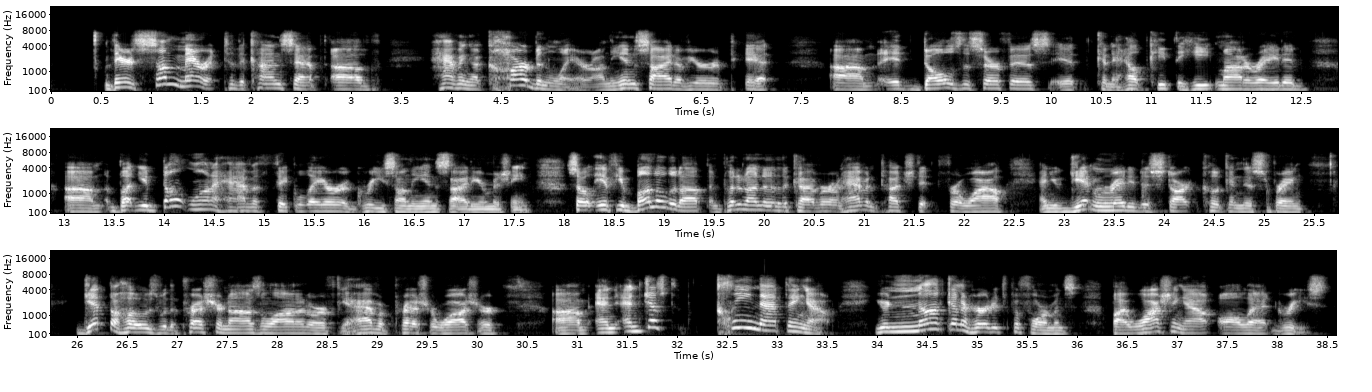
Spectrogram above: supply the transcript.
there's some merit to the concept of having a carbon layer on the inside of your pit. Um, it dulls the surface. It can help keep the heat moderated. Um, but you don't want to have a thick layer of grease on the inside of your machine. So if you bundled it up and put it under the cover and haven't touched it for a while, and you're getting ready to start cooking this spring, get the hose with a pressure nozzle on it, or if you have a pressure washer, um, and and just clean that thing out. You're not going to hurt its performance by washing out all that grease.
